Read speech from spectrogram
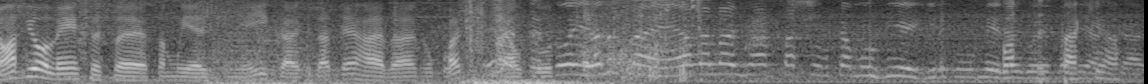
uma violência essa, essa mulherzinha aí, cara, que dá até raiva. Ela não pode os Eu tô olhando pra ela, ela já tá com, a mãozinha erguida com o merengue Posso testar aqui, ó? cara.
